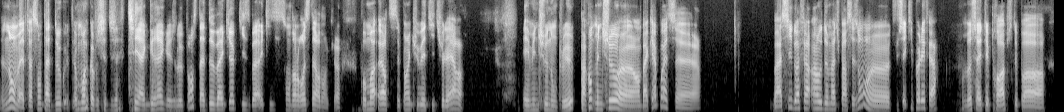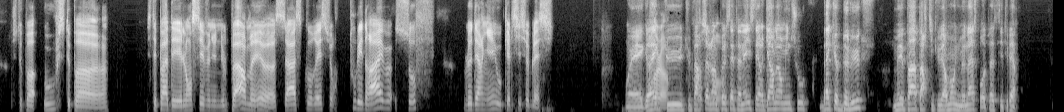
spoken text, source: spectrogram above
Non, mais de toute façon, t'as deux. Moi, comme j'ai déjà dit à Greg, et je le pense, t'as deux backups qui, se ba- qui sont dans le roster. Donc, euh, pour moi, Hurts, c'est pas un QB titulaire. Et Minshew non plus. Par contre, Minshew euh, en backup, ouais, c'est. Bah, s'il doit faire un ou deux matchs par saison, euh, tu sais qu'il peut les faire. Moi, ça a été propre, c'était pas, c'était pas ouf, c'était pas, euh, c'était pas des lancers venus de nulle part, mais euh, ça a scoré sur tous les drives, sauf le dernier où Kelsey se blesse. Ouais, Greg, Voilà. tu, tu partages un peu cette analyse, c'est-à-dire Garner Minshew, backup de luxe, mais pas particulièrement une menace pour le poste titulaire.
